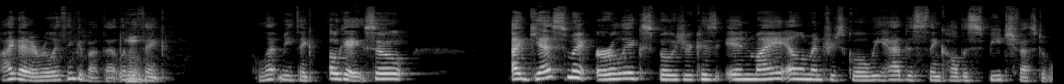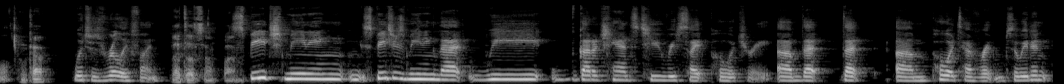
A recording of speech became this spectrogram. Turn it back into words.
I gotta really think about that. Let me Hmm. think. Let me think. Okay, so I guess my early exposure, because in my elementary school we had this thing called the speech festival, Okay. which was really fun. That does sound fun. Speech meaning speeches meaning that we got a chance to recite poetry um, that that um, poets have written. So we didn't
